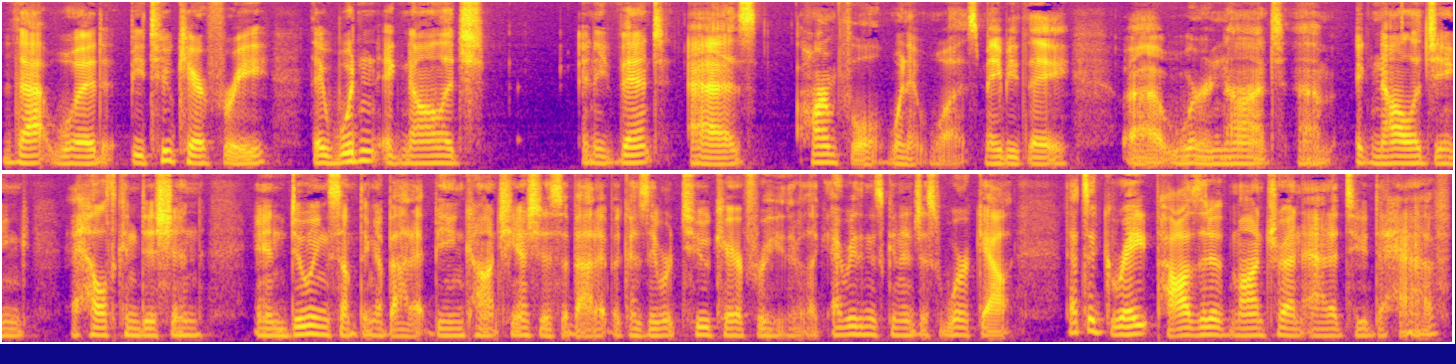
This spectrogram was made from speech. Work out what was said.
that would be too carefree. They wouldn't acknowledge an event as harmful when it was. Maybe they uh, were not um, acknowledging a health condition and doing something about it, being conscientious about it because they were too carefree. They're like, everything's going to just work out. That's a great positive mantra and attitude to have.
